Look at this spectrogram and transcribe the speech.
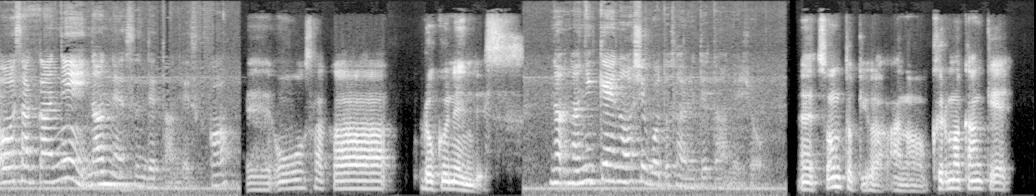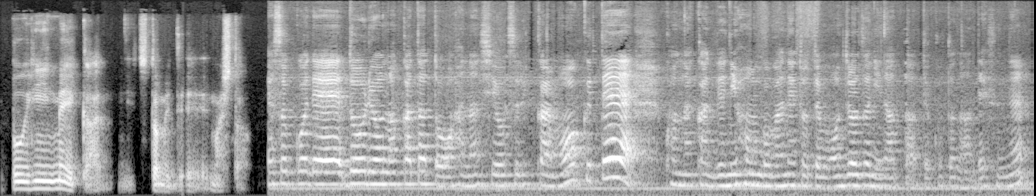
大阪に何年住んでたんですか？えー大阪6年です。な何系のお仕事されてたんでしょう？えーその時はあの車関係部品メーカーに勤めてました。でそこで同僚の方とお話をする機会も多くてこんな感じで日本語がねとてもお上手になったってことなんですね。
